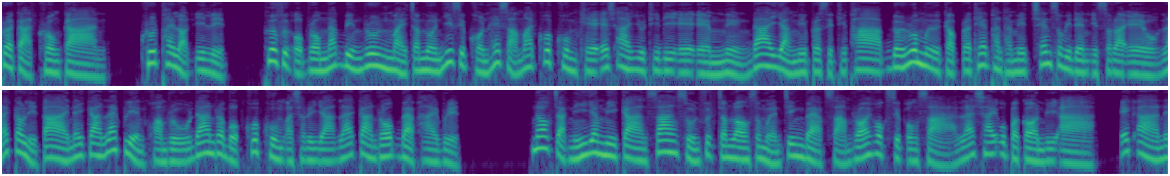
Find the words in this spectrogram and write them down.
ประกาศโครงการ ครูดไพลอตอีลิตเพื่อฝึกอบรมนักบินรุ่นใหม่จำนวน 20 คนให้สามารถควบคุม KHIUTDAM-1 ได้อย่างมีประสิทธิภาพ โดยร่วมมือกับประเทศพันธมิตรเช่นสวีเดน อิสราเอล และเกาหลีใต้ในการแลกเปลี่ยนความรู้ด้านระบบควบคุมอัจฉริยะและการรบแบบไฮบริด นอกจากนี้ยังมีการสร้างศูนย์ฝึกจำลองเสมือนจริงแบบ 360 องศา และใช้อุปกรณ์ VR XR ใน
